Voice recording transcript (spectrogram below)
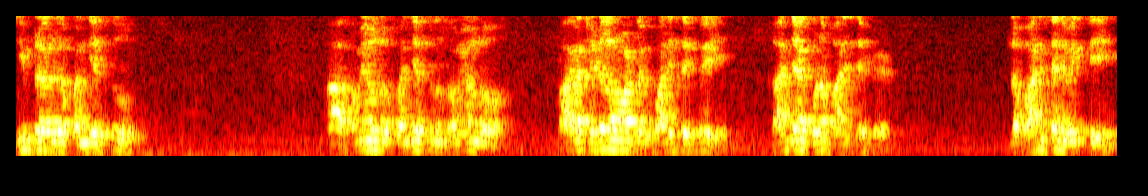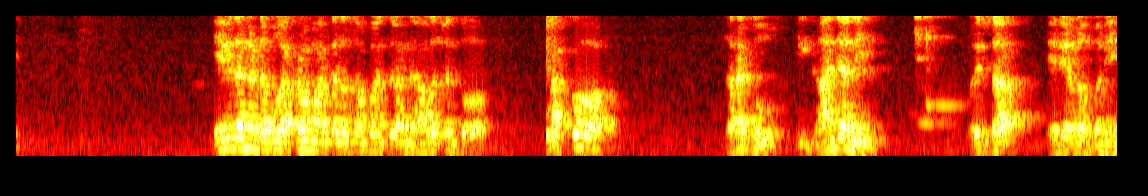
జీప్ డ్రైవర్గా పనిచేస్తూ ఆ సమయంలో పనిచేస్తున్న సమయంలో బాగా చెడు అలవాట్లకు బానిస అయిపోయి గాంజాకు కూడా బానిస అయిపోయాడు ఇట్లా బానిస అయిన వ్యక్తి ఏ విధంగా డబ్బు అక్రమ మార్గాల్లో సంపాదించాలనే ఆలోచనతో తక్కువ ధరకు ఈ గాంజాని ఒరిస్సా ఏరియాలో కొని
